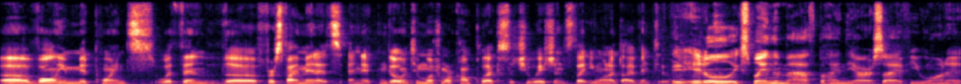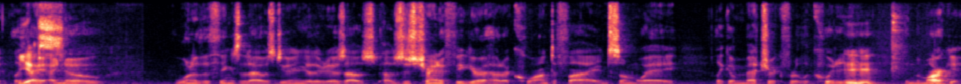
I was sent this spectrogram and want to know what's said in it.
uh, volume midpoints within the first five minutes, and it can go into much more complex situations that you want to dive into. It, will explain the math behind the RSI if you want it. Like yes. I, I know one of the things that I was doing the other day was I was I was just trying to figure out how to quantify in some way like a metric for liquidity mm-hmm. in the market.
